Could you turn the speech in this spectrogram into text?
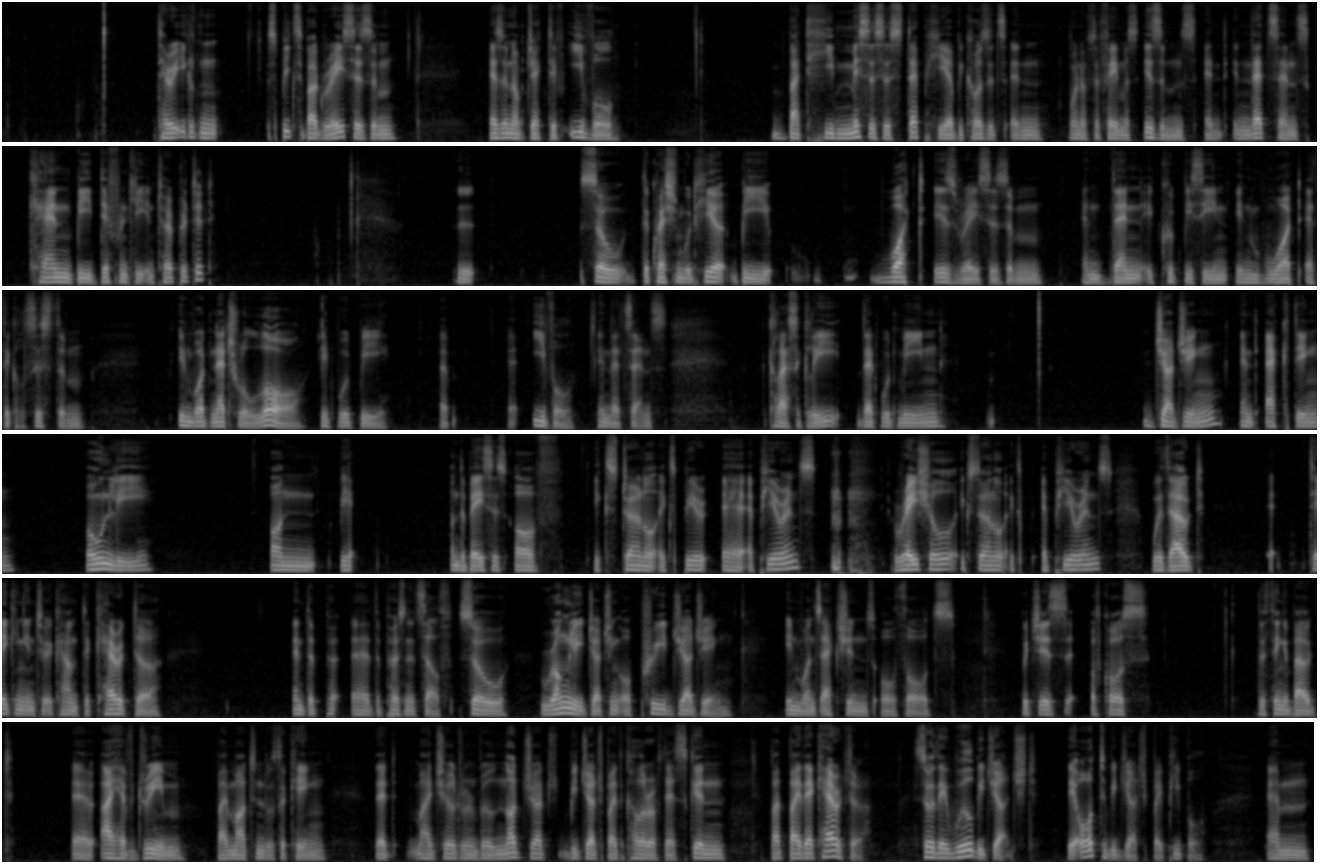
Terry Eagleton speaks about racism as an objective evil, but he misses a step here because it's in one of the famous isms, and in that sense can be differently interpreted. So the question would here be what is racism? And then it could be seen in what ethical system, in what natural law it would be evil in that sense. Classically, that would mean judging and acting only on on the basis of external exper- uh, appearance, racial external ex- appearance, without uh, taking into account the character and the uh, the person itself. So wrongly judging or prejudging in one's actions or thoughts, which is, of course, the thing about uh, I Have a Dream by Martin Luther King that my children will not judge, be judged by the color of their skin, but by their character. So they will be judged. They ought to be judged by people. Um,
